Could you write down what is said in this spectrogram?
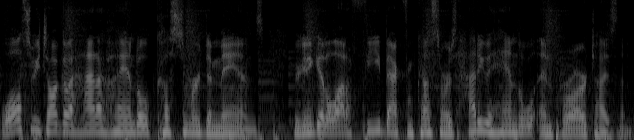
We'll also be talking about how to handle customer demands. You're going to get a lot of feedback from customers. How do you handle and prioritize them?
